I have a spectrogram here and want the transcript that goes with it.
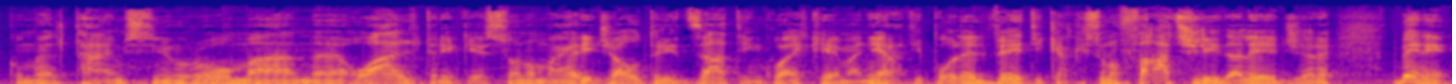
come il Times New Roman o altri che sono magari già utilizzati in qualche maniera, tipo l'Elvetica, che sono facili da leggere. Bene,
